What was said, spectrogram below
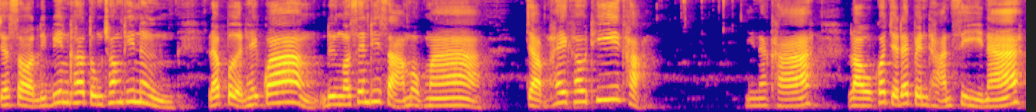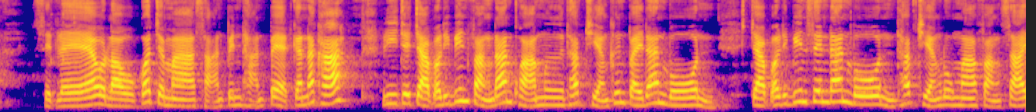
จะสอดริบบิ้นเข้าตรงช่องที่หนึ่งแล้วเปิดให้กว้าง ดึงเอาเส้นที่สามออกมา จับให้เข้าที่ค่ะ นี่นะคะ เราก็จะได้เป็นฐานสี่นะ เสร็จแล้วเราก็จะมาสารเป็นฐาน 8 กันนะคะ รีจะจับออริบินฝั่งด้านขวามือทับเฉียงขึ้นไปด้านบน จับออริบินเส้นด้านบน ทับเฉียงลงมาฝั่งซ้าย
